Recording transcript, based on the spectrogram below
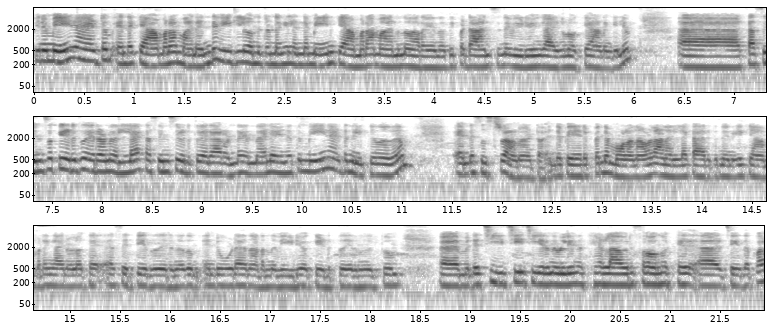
പിന്നെ മെയിൻ ആയിട്ടും എന്റെ ക്യാമറാമാൻ എന്റെ വീട്ടിൽ വന്നിട്ടുണ്ടെങ്കിൽ എന്റെ മെയിൻ ക്യാമറാമാൻ എന്ന് പറയുന്നത് ഇപ്പോൾ ഡാൻസിന്റെ വീഡിയോയും കാര്യങ്ങളും ഒക്കെ ആണെങ്കിലും കസിൻസ് ഒക്കെ എടുത്തു തരാറുണ്ട്. എല്ലാ കസിൻസും എടുത്തു തരാറുണ്ട്. എന്നാലും അതിനകത്ത് മെയിൻ ആയിട്ട് നിൽക്കുന്നത് എന്റെ സിസ്റ്ററാണ് കേട്ടോ. എന്റെ പേരപ്പന്റെ മോളാണ്. അവളാണ് എല്ലാ കാര്യത്തിനും എനിക്ക് ക്യാമറയും കാര്യങ്ങളൊക്കെ സെറ്റ് ചെയ്ത് തരുന്നതും എന്റെ കൂടെ നടന്ന് വീഡിയോ ഒക്കെ എടുത്തു തരുന്നതും. ഇപ്പം മറ്റേ ചീച്ചി ചീരനുള്ളി എന്നൊക്കെയുള്ള ആ ഒരു സോങ് ഒക്കെ ചെയ്തപ്പോൾ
